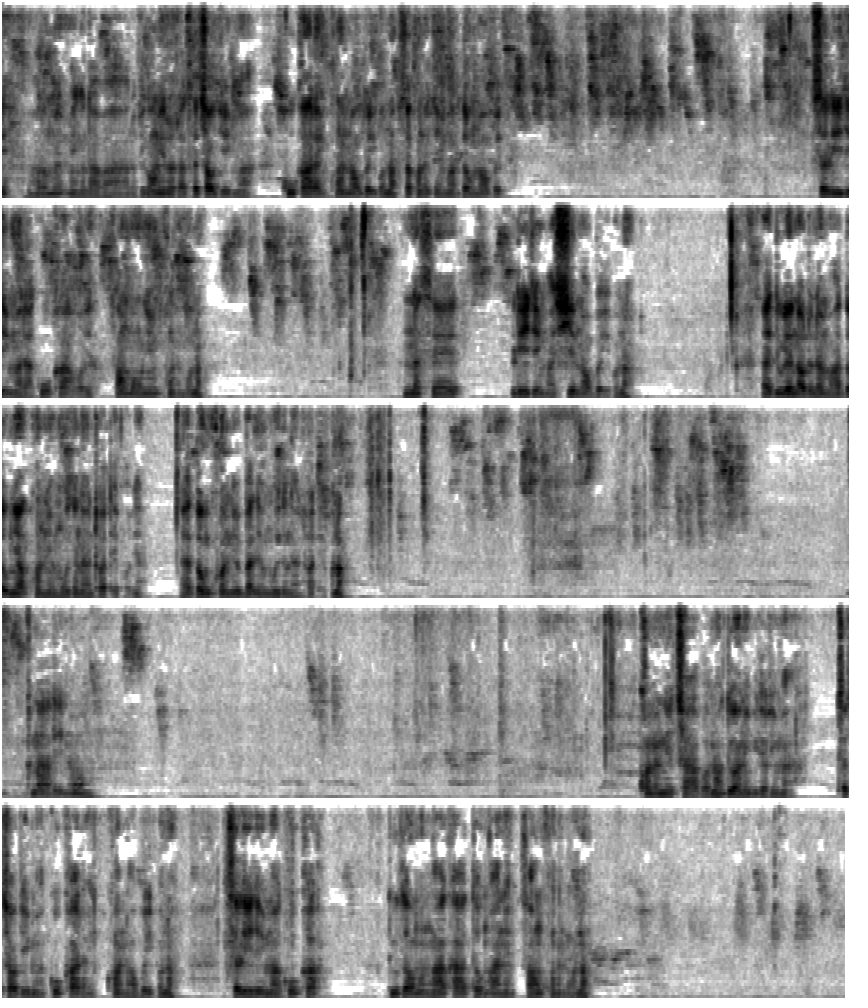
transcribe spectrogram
ကဲအားလုံးပဲမင်္ဂလာပါလို့ဒီကောင်းလေးတော့ဒါ16ချိန်မှာကိုးခါတိုင်း9နောက်ပိတ်ပေါ့နော်18ချိန်မှာ3နောက်ပိတ်14ချိန်မှာဒါကိုးခါပေါ့ရဆောင်းပေါင်းချင်း9ပေါ့နော်24ချိန်မှာ10နောက်ပိတ်ပေါ့နော်အဲသူ့ရဲ့နောက်တစ်နေ့မှာ3ည9နဲ့မွေးကနန်းထွက်တယ်ပေါ့ဗျာအဲ3ခွနဲ့ပတ်လည်မွေးကနန်းထွက်တယ်ပေါ့နော်ခဏလေးနော် ခုနှစ်နှစ်ချပေါ့နော်သူကနေပြီးတော့ဒီမှာ16ချိန်မှာ6ခါတိုင်းခွန်နောက်ပိတ်ပေါ့နော်14ချိန်မှာ6ခါသူဆောင်မှာ5ခါ3ခါနဲ့ဆောင်းခွန်ပေါ့နော်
